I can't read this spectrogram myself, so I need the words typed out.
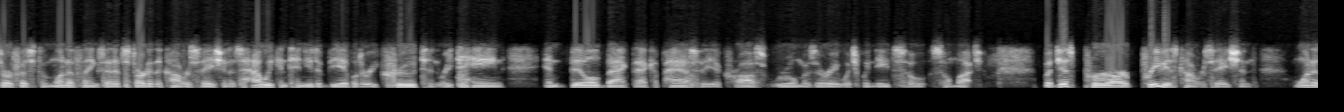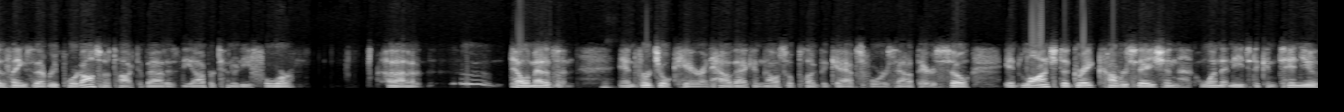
surfaced and one of the things that had started the conversation is how we continue to be able to recruit and retain and build back that capacity across rural Missouri, which we need so so much. But just per our previous conversation, one of the things that report also talked about is the opportunity for uh, telemedicine hmm. and virtual care and how that can also plug the gaps for us out there. So it launched a great conversation, one that needs to continue,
